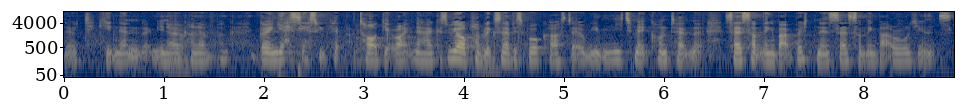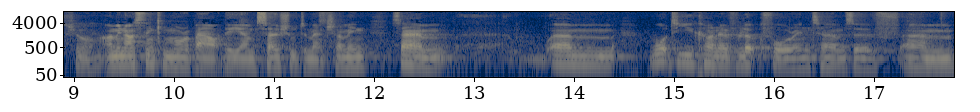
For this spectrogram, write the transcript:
you know, ticking and, you know, yeah. kind of going, yes, yes, we've hit that target right now because we are a public service broadcaster. We need to make content that says something about Britain and says something about our audience. Sure. I mean, I was thinking more about the um, social dimension. I mean, Sam, um, what do you kind of look for in terms of um,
